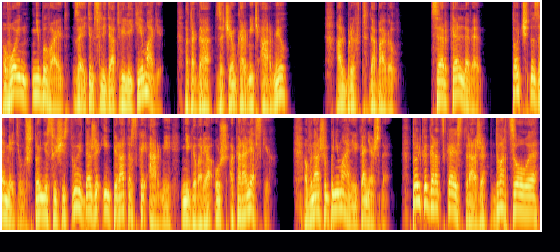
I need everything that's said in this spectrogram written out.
Войн не бывает, за этим следят великие маги. А тогда зачем кормить армию?» Альбрехт добавил. Сэр Келлеве точно заметил, что не существует даже императорской армии, не говоря уж о королевских. В нашем понимании, конечно. Только городская стража, дворцовая,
